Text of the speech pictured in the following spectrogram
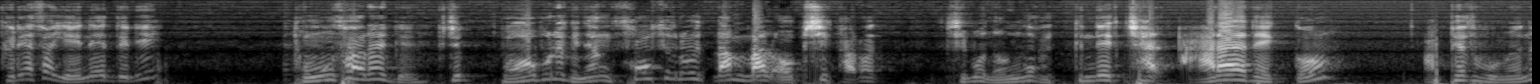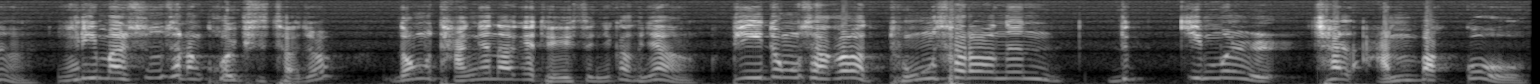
그래서 얘네들이 동사를 그- 즉 버블을 그냥 서술어란 말 없이 바로 집어넣은 것 같아. 근데 잘 알아야 될 거 앞에서 보면은 우리말 순서랑 거의 비슷하죠? 너무 당연하게 돼 있으니까 그냥 비동사가 동사라는 느낌을 잘 안 받고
